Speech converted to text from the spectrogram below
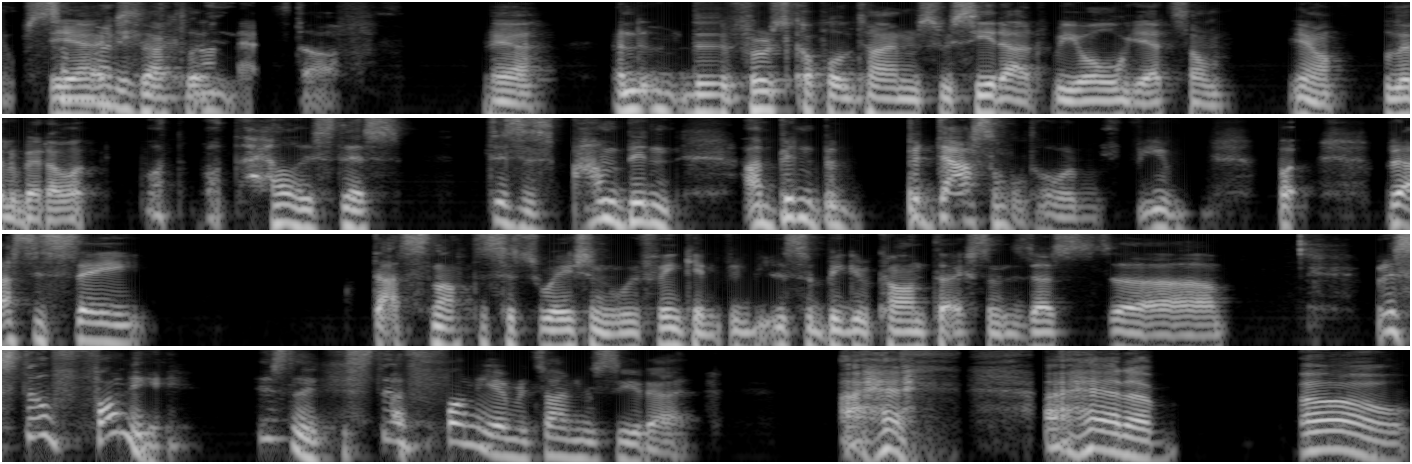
know, somebody who's exactly. done that stuff. Yeah. And the first couple of times we see that, we all get some, you know, a little bit of what what what the hell is this? This is I've been I've been be- bedazzled or you but but as you say that's not the situation we're thinking. It's a bigger context and just uh but it's still funny, isn't it? It's still funny every time you see that. I had I had a oh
